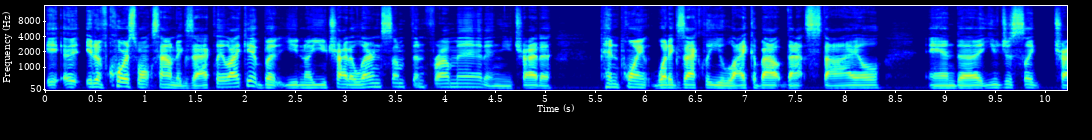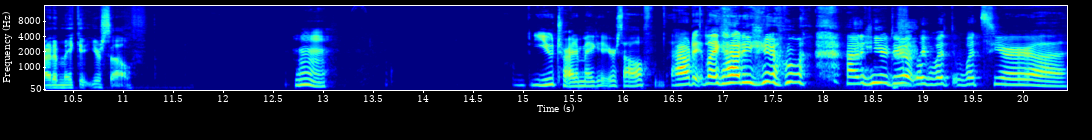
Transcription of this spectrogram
it, it of course won't sound exactly like it, but you know, you try to learn something from it and you try to pinpoint what exactly you like about that style and uh, you just like try to make it yourself. Mm, you try to make it yourself. How do like how do you how do you do it? Like what what's your uh,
